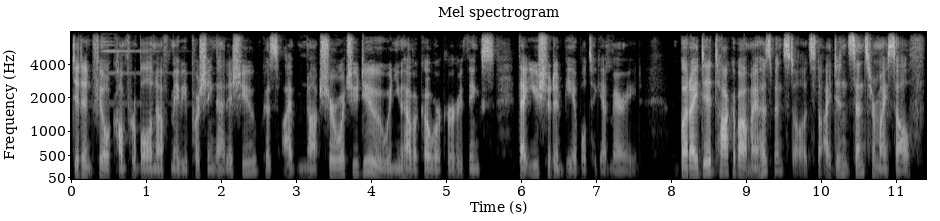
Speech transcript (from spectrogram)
didn't feel comfortable enough maybe pushing that issue because I'm not sure what you do when you have a coworker who thinks that you shouldn't be able to get married. But I did talk about my husband still. It's I didn't censor myself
